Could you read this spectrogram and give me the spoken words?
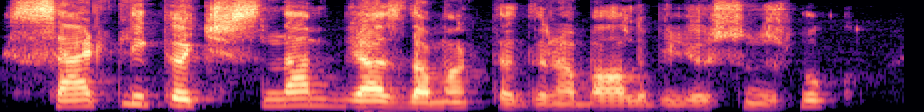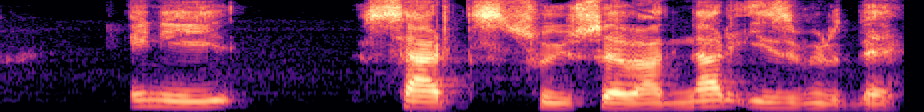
Sertlik açısından biraz damak tadına bağlı biliyorsunuz bu. En iyi sert suyu sevenler İzmir'de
